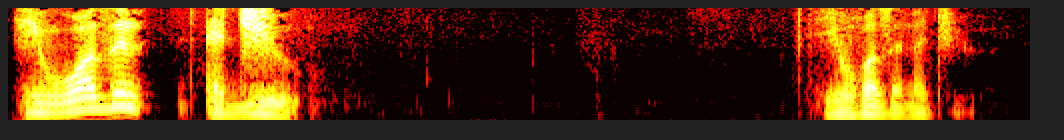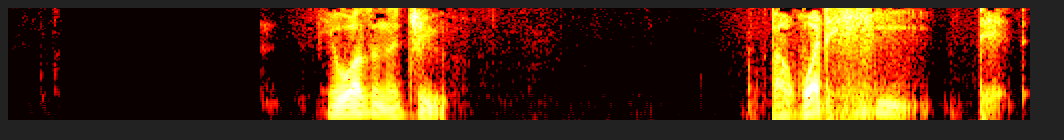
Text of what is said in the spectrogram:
He wasn't a Jew. He wasn't a Jew. He wasn't a Jew. But what he did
